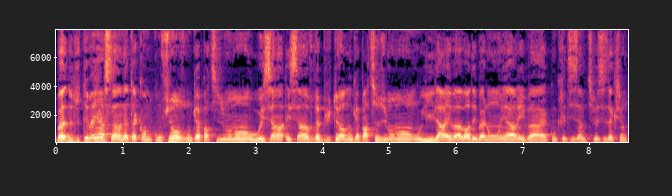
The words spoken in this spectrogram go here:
Bah, de toutes les manières, c'est un attaquant de confiance. Donc, à partir du moment où, et c'est un, un vrai buteur. Donc, à partir du moment où il arrive à avoir des ballons et arrive à concrétiser un petit peu ses actions,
